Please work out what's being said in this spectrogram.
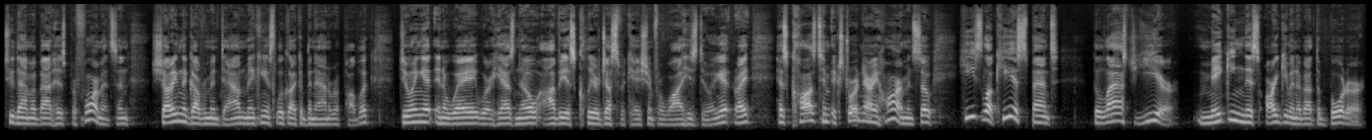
to them about his performance and shutting the government down, making us look like a banana republic, doing it in a way where he has no obvious clear justification for why he's doing it, right? Has caused him extraordinary harm. And so he's look, he has spent the last year making this argument about the border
